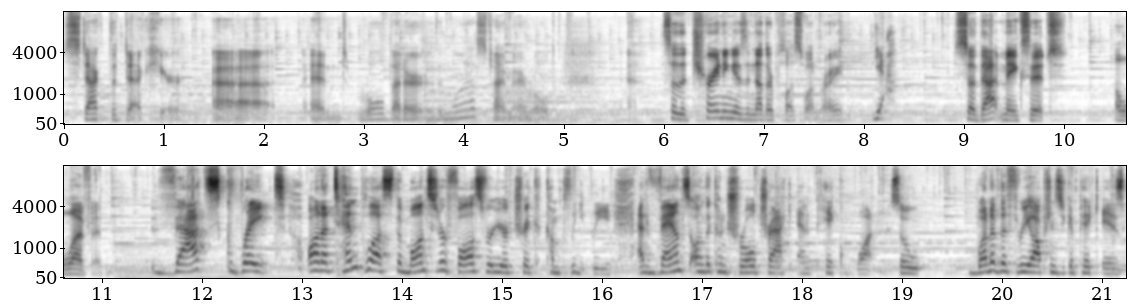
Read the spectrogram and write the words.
stack the deck here. Uh, and roll better than the last time I rolled. So the training is another plus one, right? Yeah. So that makes it 11. That's great. On a 10 plus, the monster falls for your trick completely. Advance on the control track and pick one. So one of the three options you can pick is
